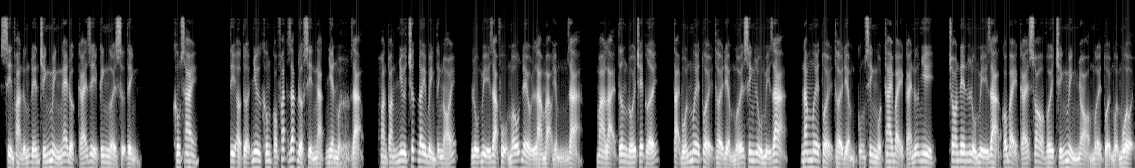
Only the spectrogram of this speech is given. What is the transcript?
Xin phản ứng đến chính mình nghe được cái gì kinh người sự tình. Không sai. Tì ở tựa như không có phát giác được xỉn ngạc nhiên một dạng hoàn toàn như trước đây bình tĩnh nói lũ mỹ dạ phụ mẫu đều là mạo hiểm giả mà lại tương đối chết cưới. Tại bốn mươi tuổi thời điểm mới sinh lũ mỹ dạ năm mươi tuổi thời điểm cũng sinh một thai bảy cái nữ nhi cho nên lũ mỹ dạ có bảy cái so với chính mình nhỏ mười tuổi muội muội.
